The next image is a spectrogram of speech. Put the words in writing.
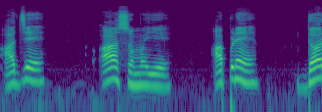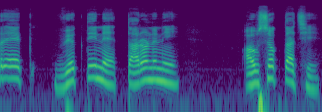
આજે આ સમયે આપણે દરેક વ્યક્તિને તારણની આવશ્યકતા છે.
